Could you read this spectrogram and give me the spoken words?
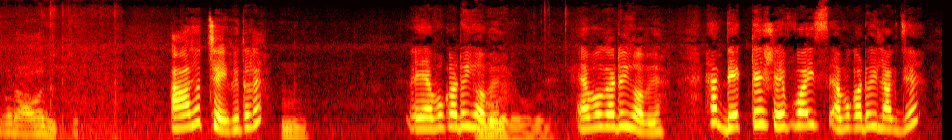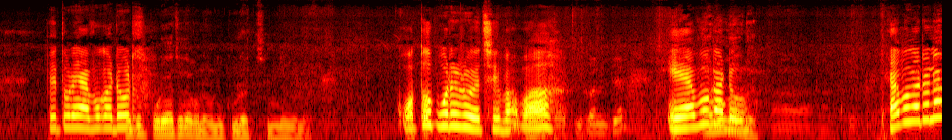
একটা আওয়াজ হচ্ছে। আওয়াজ হচ্ছে ভেতরে? হুম। এই অ্যাভোকাডোই হবে। অ্যাভোকাডোই হবে। হ্যাঁ দেখতে শেপ ওয়াইজ অ্যাভোকাডোই লাগছে। ভেতরে অ্যাভোকাডোর কত পড়ে আছে দেখো না উনি কুড়াচ্ছেন যেগুলো। কত পড়ে রয়েছে বাবা। অ্যাভোকাডো। অ্যাভোকাডো। না?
